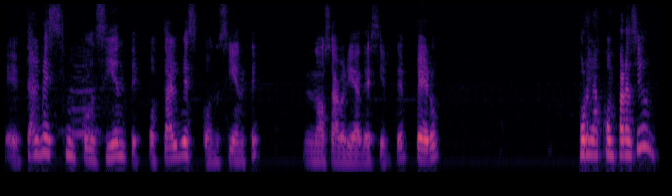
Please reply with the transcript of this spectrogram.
eh, tal vez inconsciente o tal vez consciente, no sabría decirte, pero por la comparación.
